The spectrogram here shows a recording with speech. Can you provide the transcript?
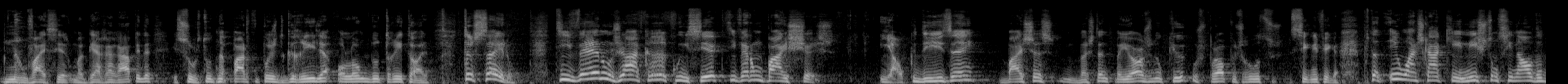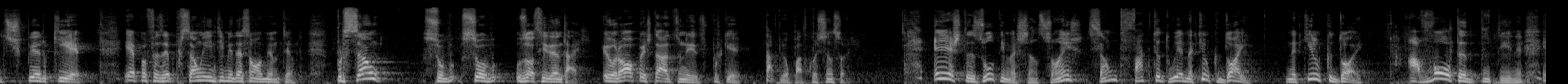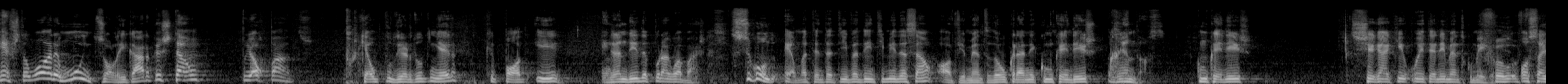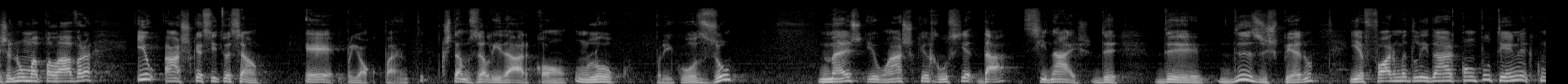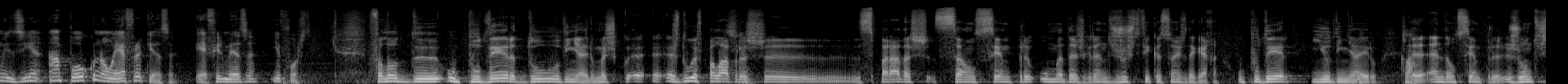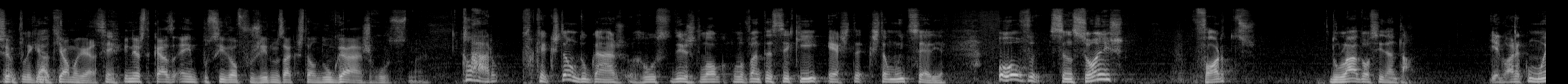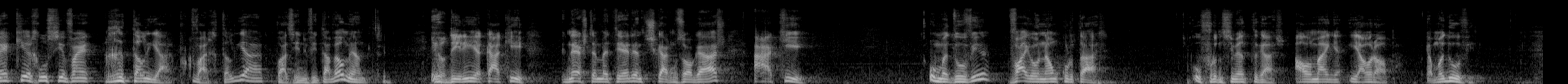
não vai ser uma guerra rápida e, sobretudo, na parte depois de guerrilha ao longo do território. Terceiro, tiveram já que reconhecer que tiveram baixas. E, ao que dizem, baixas bastante maiores do que os próprios russos significa. Portanto, eu acho que há aqui nisto um sinal de desespero que é. É para fazer pressão e intimidação ao mesmo tempo. Pressão sobre, sobre os ocidentais, Europa e Estados Unidos. Porquê? Está preocupado com as sanções. Estas últimas sanções são, de facto, a doer naquilo que dói. Naquilo que dói à volta de Putin, esta hora muitos oligarcas estão preocupados, porque é o poder do dinheiro que pode ir em grande medida por água abaixo. Segundo, é uma tentativa de intimidação, obviamente, da Ucrânia, como quem diz, rendam-se. Como quem diz, chega aqui um entendimento comigo. Falou. Ou seja, numa palavra, eu acho que a situação é preocupante, porque estamos a lidar com um louco perigoso, mas eu acho que a Rússia dá sinais de, de desespero e a forma de lidar com Putin, como dizia há pouco, não é a fraqueza, é a firmeza e a força. Falou de o poder do dinheiro, mas eh, as duas palavras Sim. Eh, separadas são sempre uma das grandes justificações da guerra. O poder e o dinheiro claro. Eh, andam sempre juntos, sempre ligados. que há uma guerra. Sim. E neste caso é impossível fugirmos à questão do gás russo. Não é? Claro, porque a questão do gás russo, desde logo, levanta-se aqui esta questão muito séria. Houve sanções fortes do lado ocidental. E agora, como é que a Rússia vai retaliar? Porque vai retaliar, quase inevitavelmente. Sim. Eu diria que há aqui, nesta matéria, antes de chegarmos ao gás, há aqui uma dúvida: vai ou não cortar o fornecimento de gás à Alemanha e à Europa? É uma dúvida.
